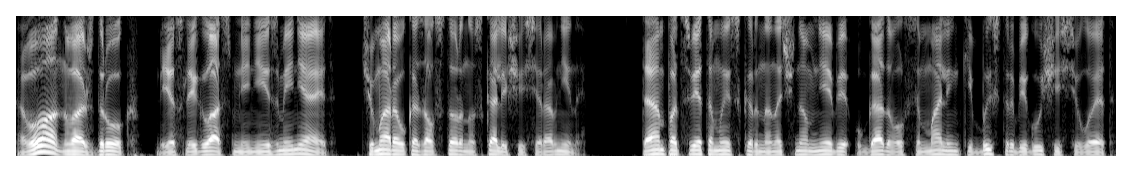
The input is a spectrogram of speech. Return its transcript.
«Вон ваш друг, если глаз мне не изменяет», — Чумара указал в сторону скалящейся равнины. Там под светом искр на ночном небе угадывался маленький, быстро бегущий силуэт.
